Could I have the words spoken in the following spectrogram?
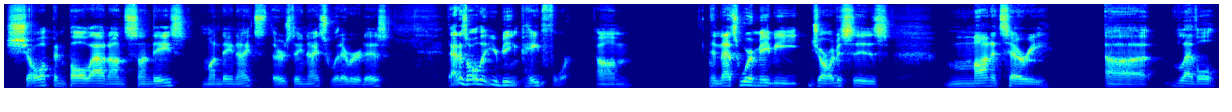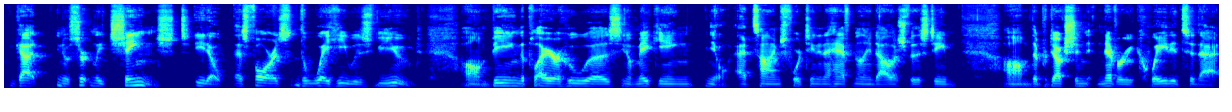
show up and ball out on Sundays, Monday nights, Thursday nights, whatever it is, that is all that you're being paid for. Um, and that's where maybe Jarvis's monetary uh, level got you know certainly changed you know as far as the way he was viewed um, being the player who was you know making you know at times 14 and a half million dollars for this team um, the production never equated to that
